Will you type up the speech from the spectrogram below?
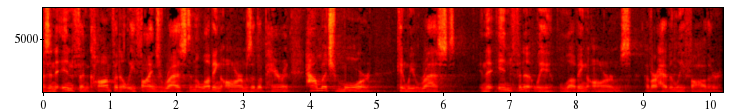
As an infant confidently finds rest in the loving arms of a parent, how much more can we rest in the infinitely loving arms of our Heavenly Father,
